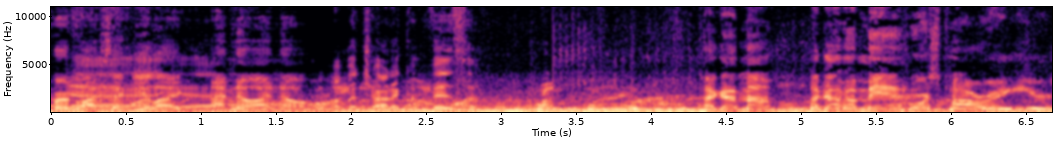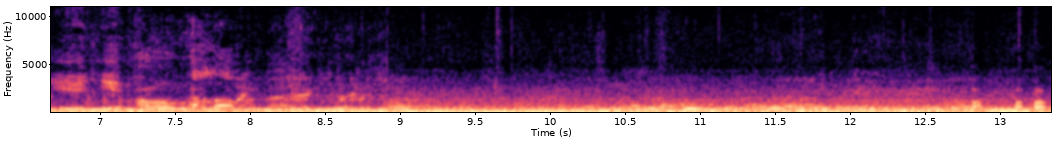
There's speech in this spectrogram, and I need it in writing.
First five seconds, you're like, yeah. I know, I know. I'm gonna try to convince him. I got my I got my man horsepower right here. Yeah, yeah. Oh, hello. Pop, pop, pop.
